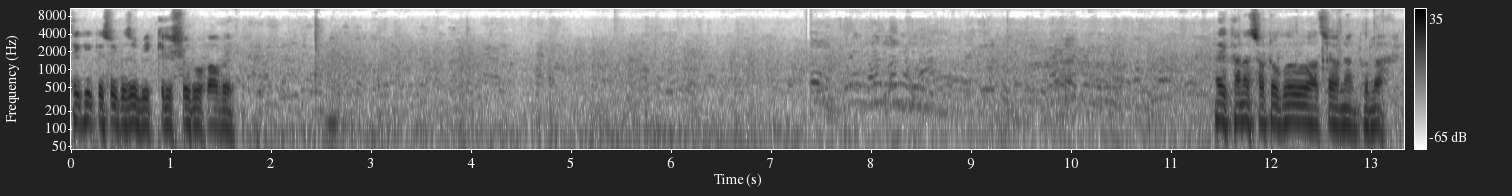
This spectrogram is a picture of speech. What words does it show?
থেকে কিছু কিছু বিক্রি শুরু হবে। এখানে ছোট গরু আছে অনেকগুলা।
